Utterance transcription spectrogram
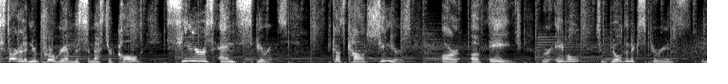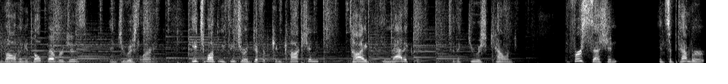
started a new program this semester called Seniors and Spirits. Because college seniors are of age, we're able to build an experience involving adult beverages and Jewish learning. Each month, we feature a different concoction tied thematically to the Jewish calendar. The first session in September,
